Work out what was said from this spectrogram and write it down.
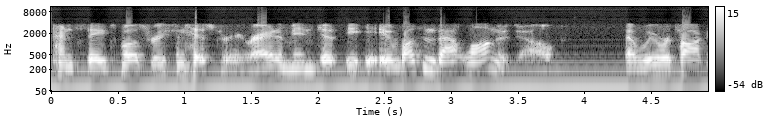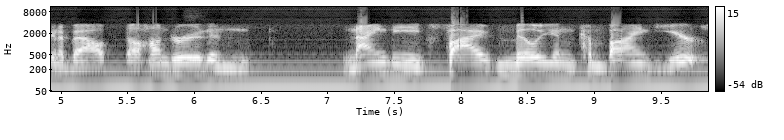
Penn State's most recent history, right? I mean, just, it wasn't that long ago that we were talking about 195 million combined years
